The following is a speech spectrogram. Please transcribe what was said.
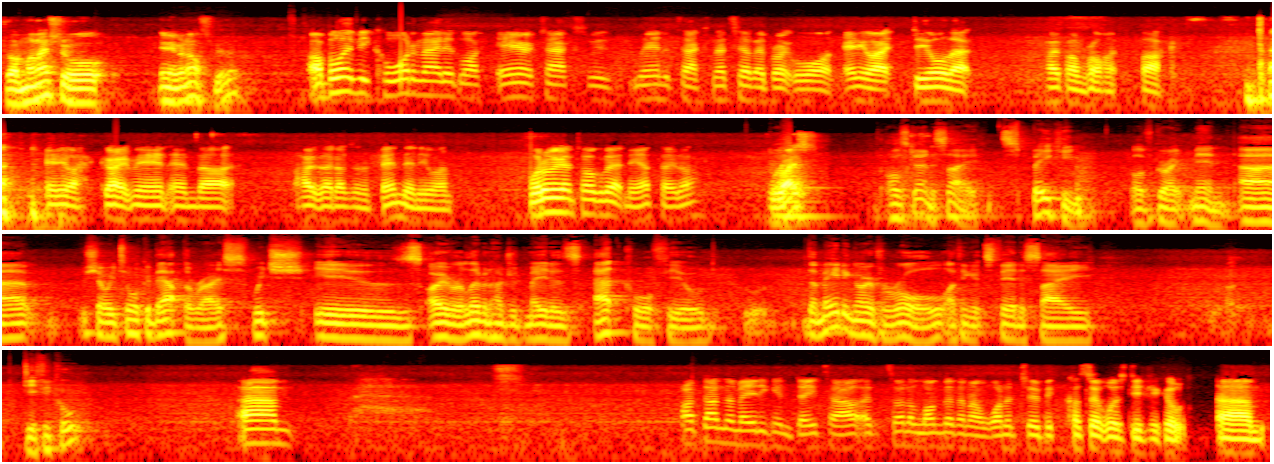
John Monash or anyone else, really. I believe he coordinated like air attacks with land attacks, and that's how they broke the line. Anyway, do all that. Hope I'm right. Fuck. anyway, great man, and uh, I hope that doesn't offend anyone. What are we going to talk about now, Peter? The race. I was going to say, speaking of great men, uh, shall we talk about the race, which is over 1100 metres at Caulfield? The meeting overall, I think it's fair to say, difficult. Um, I've done the meeting in detail. It's sort of longer than I wanted to because it was difficult. Um,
